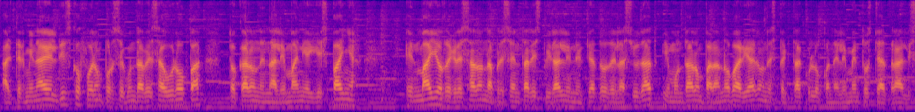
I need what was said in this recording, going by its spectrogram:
Al terminar el disco fueron por segunda vez a Europa, tocaron en Alemania y España. En mayo regresaron a presentar Espiral en el Teatro de la Ciudad y montaron para no variar un espectáculo con elementos teatrales.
